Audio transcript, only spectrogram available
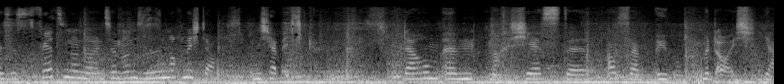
es ist 14.19 Uhr und sie sind noch nicht da. Und ich habe echt keine. Darum ähm, mache ich jetzt äh, Aufwärmübung mit euch. Ja.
